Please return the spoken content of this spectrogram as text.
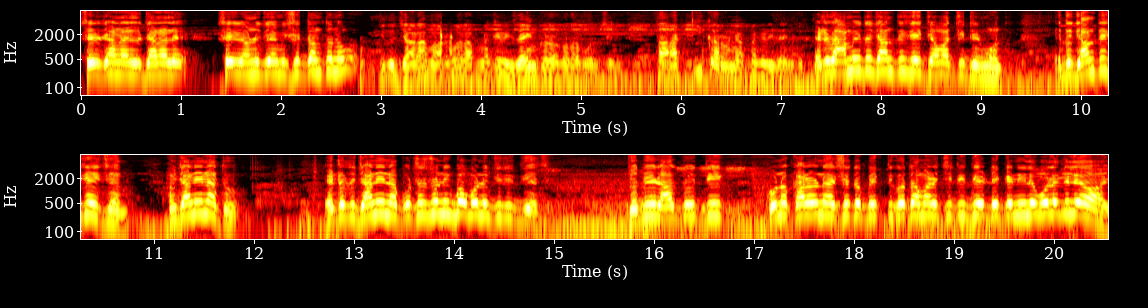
সেটা জানালে জানালে সেই অনুযায়ী আমি সিদ্ধান্ত নেব। কিন্তু যারা বারবার আপনাকে রিজাইন করার কথা বলছেন তারা কি কারণে আপনাকে রিজাইন করতে এটা তো আমি তো জানতে চাইছি আমার চিঠির মধ্যে। এ তো জানতে চাইছি আমি। আমি জানি না তো। এটা তো জানি না প্রশাসনিক ভবনে চিঠি দিয়েছে। যদি রাজনৈতিক কোনো কারণে সে তো ব্যক্তিগত আমার চিঠি দিয়ে ডেকে নিলে বলে দিলে হয়।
